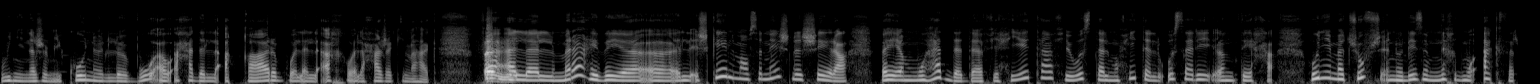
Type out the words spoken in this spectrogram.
وين ينجم يكون البو أو أحد الأقارب ولا الأخ ولا حاجة كيما هكا أيوة. فالمرأة هذيا آه، الإشكال ما وصلناش للشارع فهي مهددة في حياتها في وسط المحيط الأسري نتاعها هوني ما تشوفش إنه لازم نخدموا أكثر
